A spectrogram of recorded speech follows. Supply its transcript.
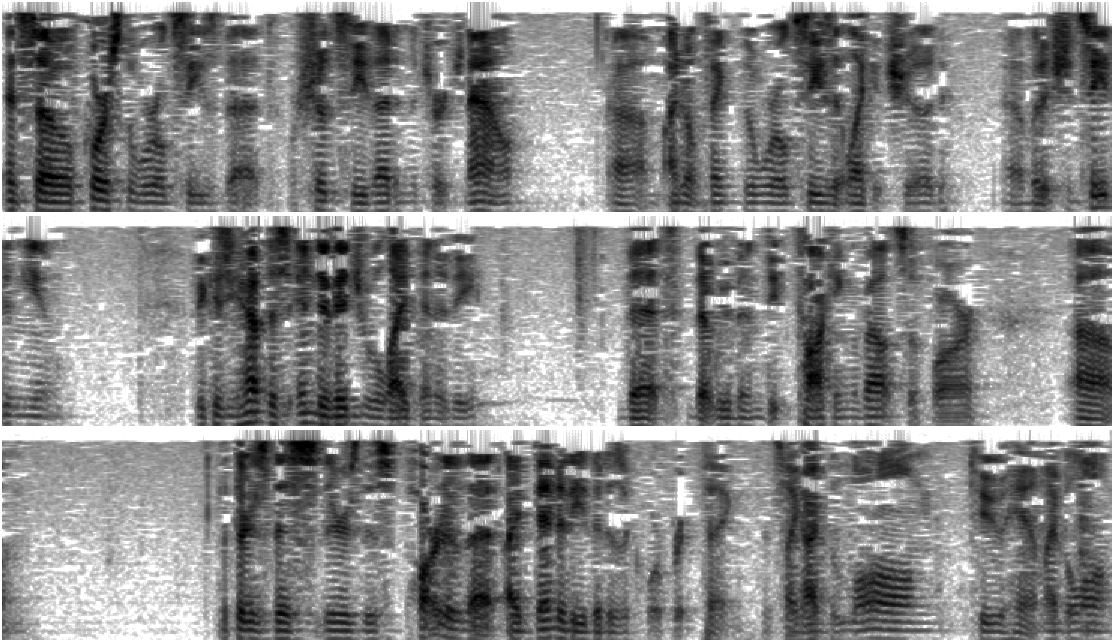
And so, of course, the world sees that, or should see that in the church now. Um, I don't think the world sees it like it should, uh, but it should see it in you, because you have this individual identity that that we've been de- talking about so far. Um, but there's this there's this part of that identity that is a corporate thing. It's like I belong to Him. I belong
